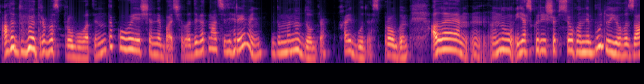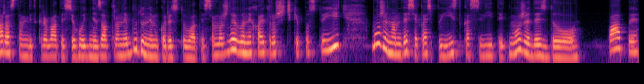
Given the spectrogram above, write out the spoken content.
Але думаю, треба спробувати. Ну, такого я ще не бачила. 19 гривень. Думаю, ну добре, хай буде, спробуємо. Але ну, я, скоріше всього, не буду його зараз там відкривати сьогодні, завтра не буду ним користуватися. Можливо, нехай трошечки постоїть. Може, нам десь якась поїздка світить, може, десь до папи,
